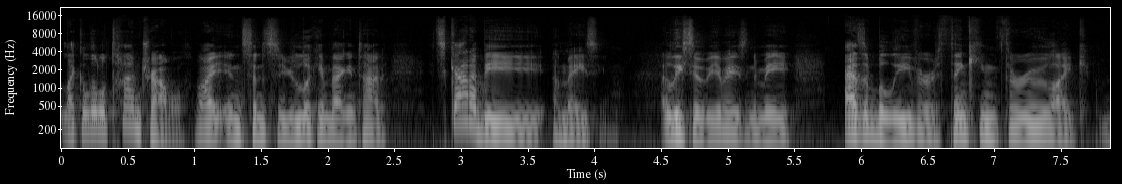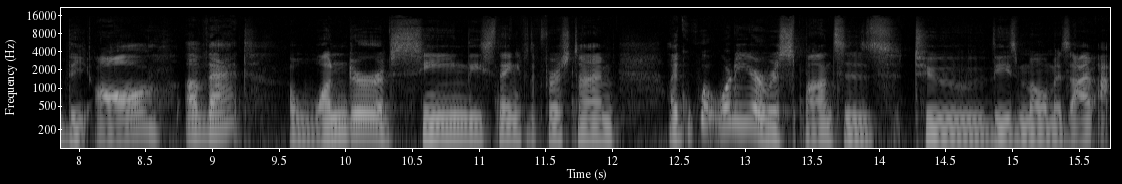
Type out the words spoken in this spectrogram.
like a little time travel, right? And since you're looking back in time, it's got to be amazing. At least it would be amazing to me as a believer thinking through like the awe of that, a wonder of seeing these things for the first time. Like what what are your responses to these moments? I, I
